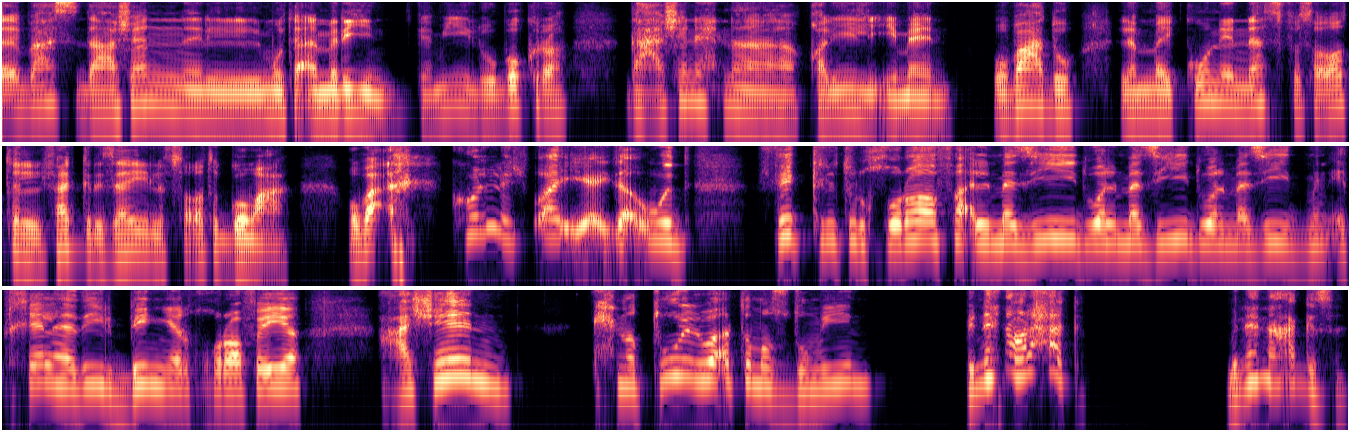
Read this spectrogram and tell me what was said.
بس ده عشان المتآمرين. جميل. وبكرة ده عشان إحنا قليل الإيمان. وبعده لما يكون الناس في صلاة الفجر زي اللي في صلاة الجمعة. وبقى كل شوية يزود فكرة الخرافة المزيد والمزيد والمزيد من إدخال هذه البنية الخرافية عشان إحنا طول الوقت مصدومين بإن إحنا ولا حاجة بإن إحنا عجزه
